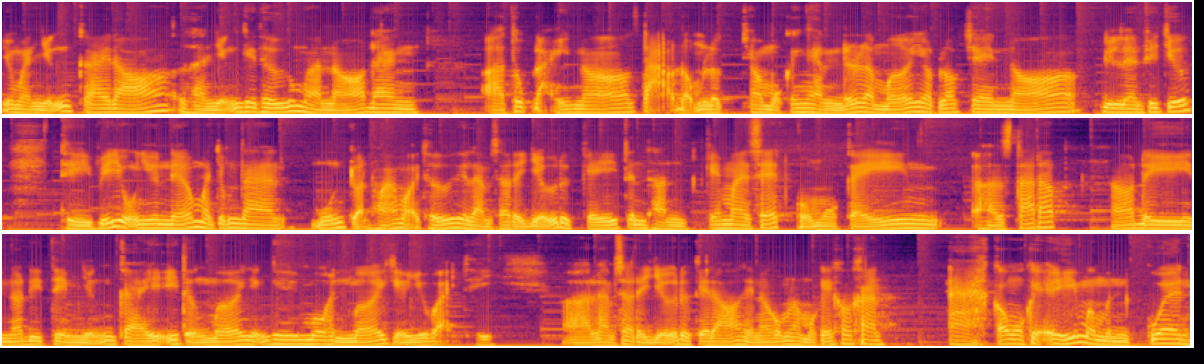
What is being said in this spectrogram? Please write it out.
Nhưng mà những cái đó là những cái thứ mà nó đang ờ, thúc đẩy nó tạo động lực cho một cái ngành rất là mới do blockchain nó đi lên phía trước. Thì ví dụ như nếu mà chúng ta muốn chuẩn hóa mọi thứ thì làm sao để giữ được cái tinh thần cái mindset của một cái uh, startup? Nó đi nó đi tìm những cái ý tưởng mới những cái mô hình mới kiểu như vậy thì uh, làm sao để giữ được cái đó thì nó cũng là một cái khó khăn. À có một cái ý mà mình quên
